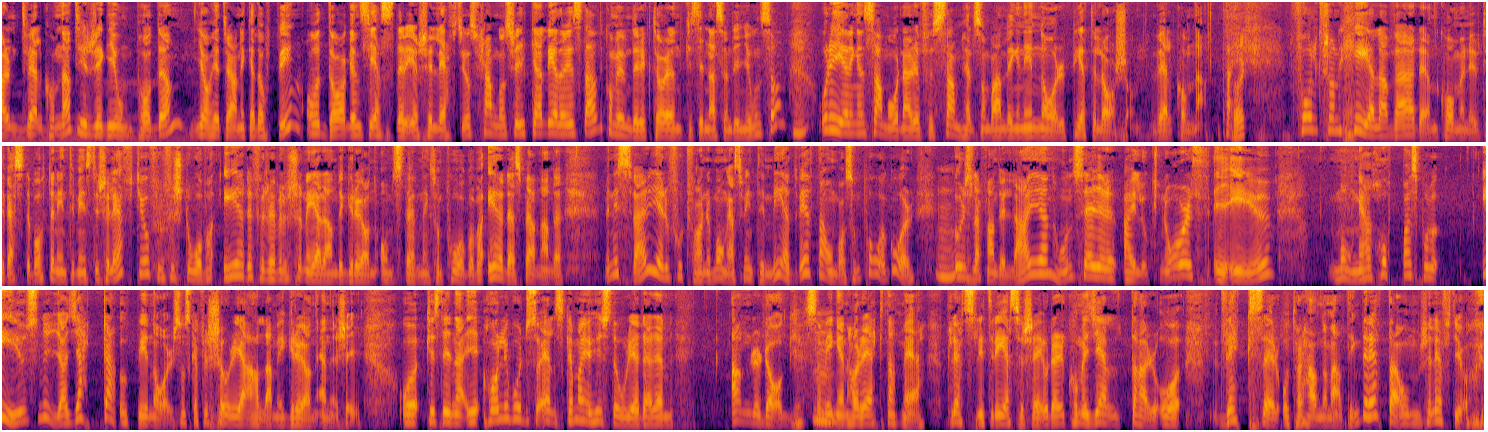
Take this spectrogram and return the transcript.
Varmt välkomna till Regionpodden. Jag heter Annika Dopping och dagens gäster är Skellefteås framgångsrika ledargestalt, kommundirektören Kristina Sundin Jonsson mm. och regeringens samordnare för samhällsomvandlingen i norr, Peter Larsson. Välkomna. Tack. Tack. Folk från hela världen kommer nu till Västerbotten, inte minst till Skellefteå, för att förstå vad är det för revolutionerande grön omställning som pågår? Vad är det där spännande? Men i Sverige är det fortfarande många som inte är medvetna om vad som pågår. Mm. Ursula von der Leyen, hon säger I look north i EU. Många hoppas på EUs nya hjärta uppe i norr som ska försörja alla med grön energi. Och Kristina, i Hollywood så älskar man ju historier där en underdog som mm. ingen har räknat med plötsligt reser sig och där det kommer hjältar och växer och tar hand om allting. Berätta om Skellefteå.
